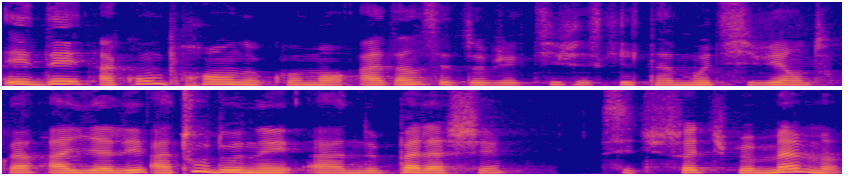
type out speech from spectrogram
aidé à comprendre comment atteindre cet objectif? Est-ce qu'il t'a motivé en tout cas à y aller, à tout donner, à ne pas lâcher? Si tu souhaites, tu peux même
